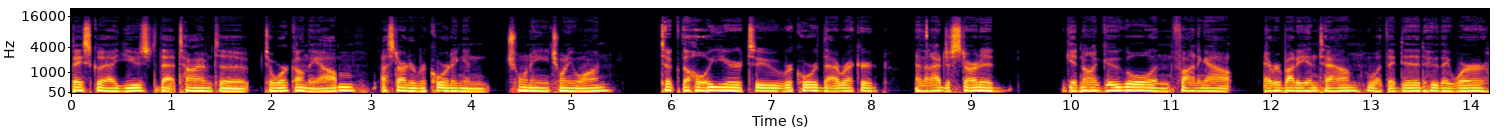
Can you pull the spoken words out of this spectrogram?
basically I used that time to to work on the album. I started recording in 2021. Took the whole year to record that record, and then I just started getting on Google and finding out everybody in town, what they did, who they were.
